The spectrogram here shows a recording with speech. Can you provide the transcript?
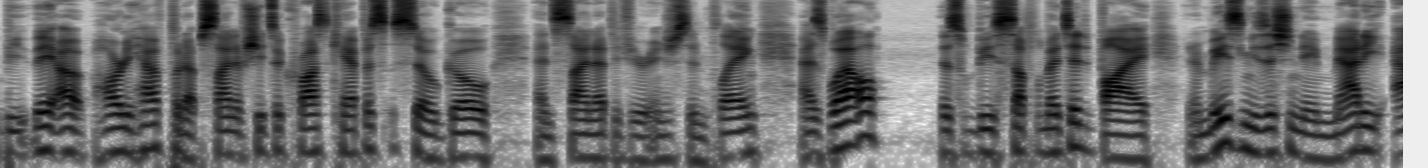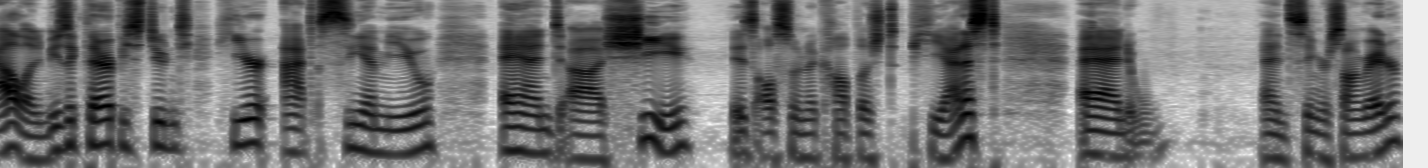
be. They already have put up sign up sheets across campus. So go and sign up if you're interested in playing. As well, This will be supplemented by an amazing musician named Maddie Allen, music therapy student here at CMU, and uh, she is also an accomplished pianist and and singer songwriter.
